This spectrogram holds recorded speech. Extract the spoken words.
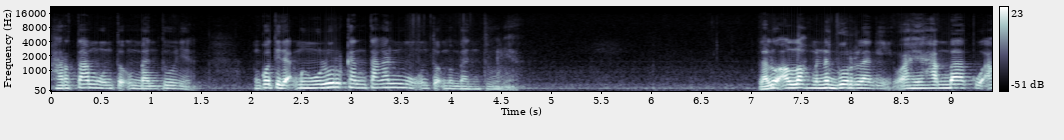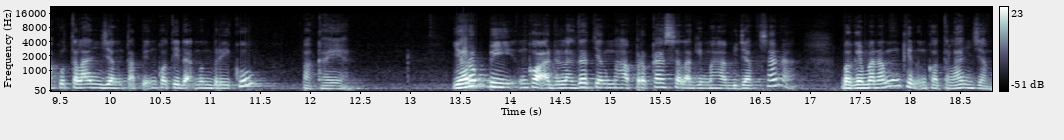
hartamu untuk membantunya. Engkau tidak mengulurkan tanganmu untuk membantunya. Lalu Allah menegur lagi, wahai hambaku, aku telanjang tapi engkau tidak memberiku pakaian. Ya Rabbi, engkau adalah zat yang maha perkasa lagi maha bijaksana. Bagaimana mungkin engkau telanjang?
